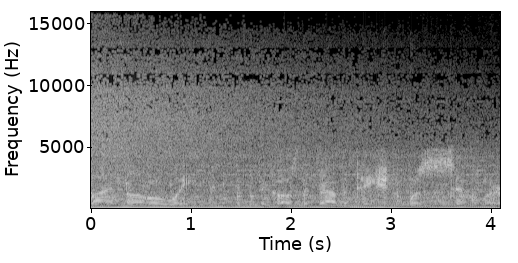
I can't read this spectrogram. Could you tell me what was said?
my normal weight because the gravitation was similar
